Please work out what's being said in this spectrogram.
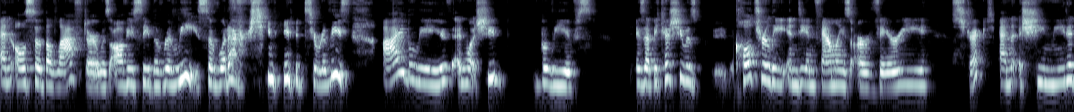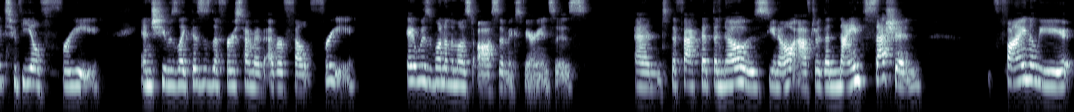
And also the laughter was obviously the release of whatever she needed to release. I believe, and what she believes is that because she was culturally, Indian families are very strict and she needed to feel free. And she was like, This is the first time I've ever felt free. It was one of the most awesome experiences. And the fact that the nose, you know, after the ninth session, finally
